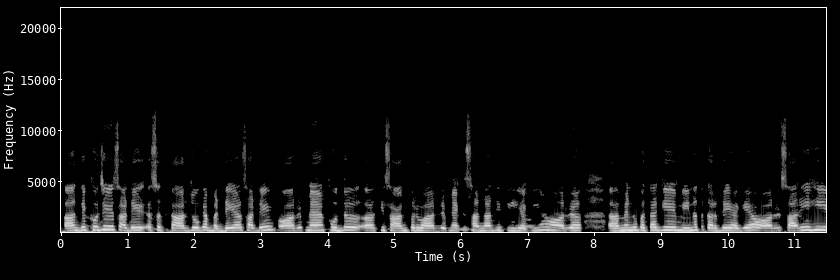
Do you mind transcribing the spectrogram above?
ਦੇਖੋ ਜੀ, ਸਾਡੇ ਸਤਿਕਾਰਯੋਗ ਹੈ, ਵੱਡੇ ਆ ਸਾਡੇ ਔਰ ਮੈਂ ਖੁਦ ਕਿਸਾਨ ਪਰਿਵਾਰ, ਮੈਂ ਕਿਸਾਨਾਂ ਦੀ ਧੀ ਹੈਗੀ ਹਾਂ ਔਰ ਮੈਨੂੰ ਪਤਾ ਕਿ ਇਹ ਮਿਹਨਤ ਕਰਦੇ ਹੈਗੇ ਆ ਔਰ ਸਾਰੇ ਹੀ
